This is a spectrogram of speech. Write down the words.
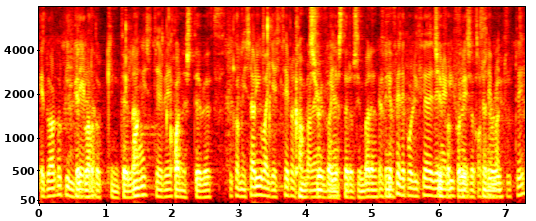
Eduardo Quintela, Eduardo Quintela, Juan Estevez, Juan Estevez, el comisario Ballesteros, en Comisario Valencia, Ballesteros en Valencia, el jefe de policía de Tenerife, José Matute,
